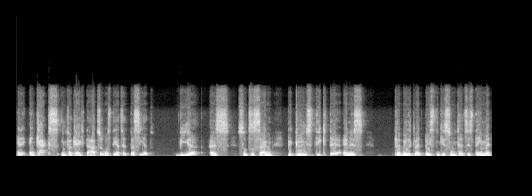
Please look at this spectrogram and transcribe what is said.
ein, ein Klacks im Vergleich dazu, was derzeit passiert. Wir als sozusagen Begünstigte eines der weltweit besten Gesundheitssysteme,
